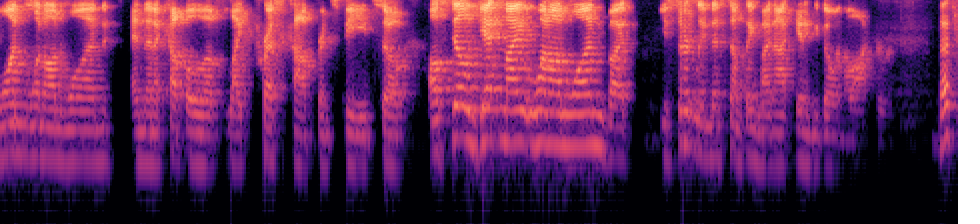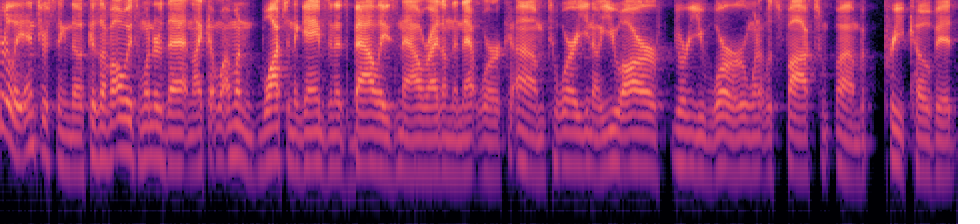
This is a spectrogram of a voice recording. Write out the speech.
one one on one and then a couple of like press conference feeds. So I'll still get my one on one, but you certainly miss something by not getting to go in the locker room. That's really interesting though, because I've always wondered that, and like I'm watching the games, and it's Bally's now, right on the network, um, to where you know you are where you were when it was Fox um, pre-COVID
